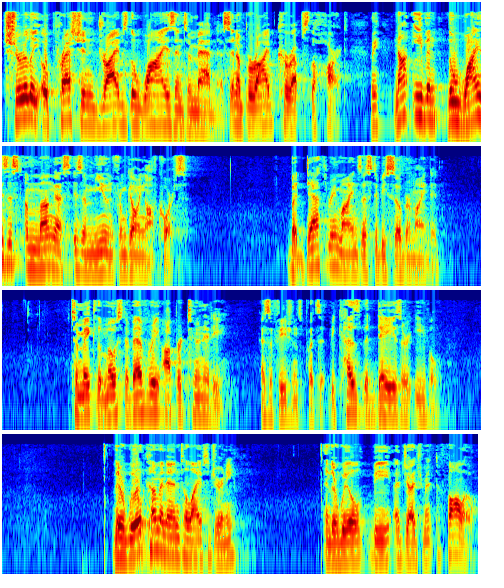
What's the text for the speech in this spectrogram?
surely oppression drives the wise into madness and a bribe corrupts the heart. I mean, not even the wisest among us is immune from going off course. But death reminds us to be sober minded, to make the most of every opportunity, as Ephesians puts it, because the days are evil. There will come an end to life's journey, and there will be a judgment to follow.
